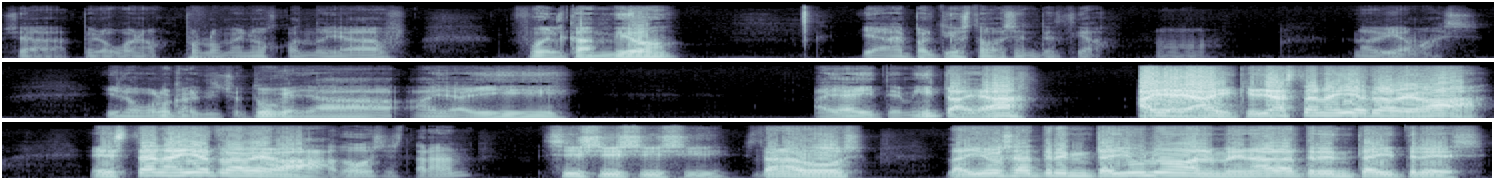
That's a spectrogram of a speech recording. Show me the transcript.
O sea, pero bueno, por lo menos cuando ya fue el cambio, ya el partido estaba sentenciado. No, no había más. Y luego lo que has dicho tú, que ya hay ahí. Hay ahí temita ya. ¡Ay, ay, ay! Que ya están ahí otra vez. Están ahí otra vez. ah. ¿A dos estarán? Sí, sí, sí, sí. Están a dos. La Llosa 31, Almenara 33.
